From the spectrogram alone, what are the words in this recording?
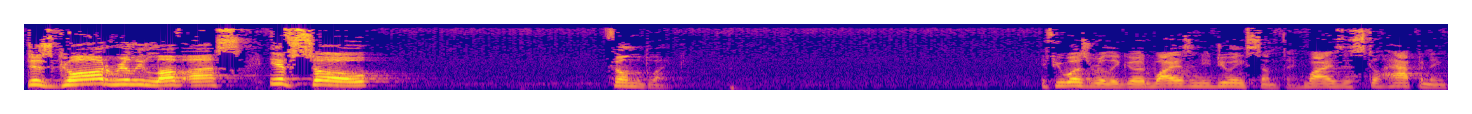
Does God really love us? If so, fill in the blank. If he was really good, why isn't he doing something? Why is this still happening?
